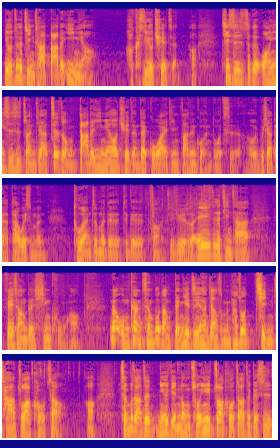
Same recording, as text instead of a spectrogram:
有这个警察打的疫苗，好，可是又确诊。好，其实这个王医师是专家，这种打的疫苗后确诊，在国外已经发生过很多次了。我也不晓得他为什么突然这么的这个，好，就觉得说，哎，这个警察非常的辛苦哈。那我们看陈部长哽咽之前，他讲什么？他说警察抓口罩。好，陈部长，这你有点弄错，因为抓口罩这个是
